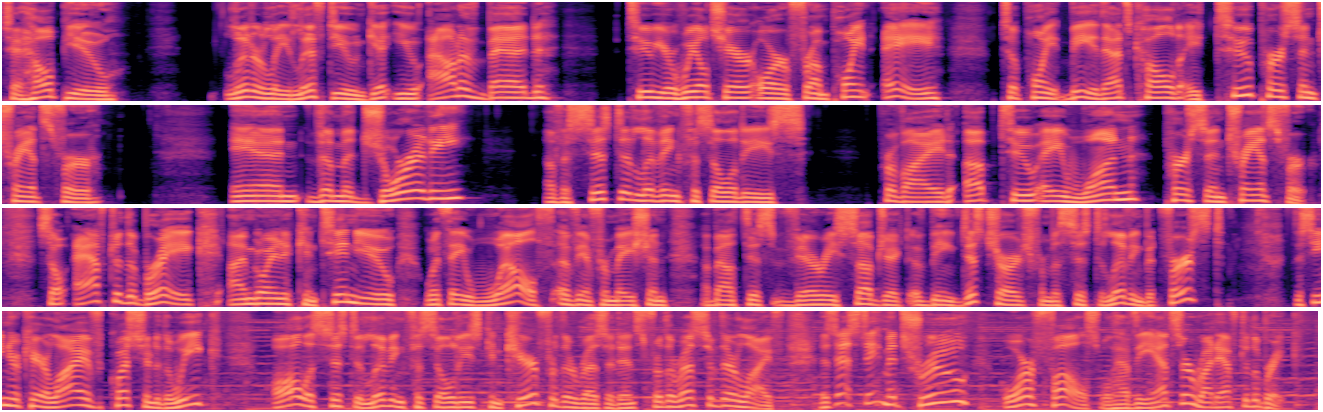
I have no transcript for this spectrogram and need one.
to help you literally lift you and get you out of bed to your wheelchair or from point A to point B. That's called a two person transfer. And the majority of assisted living facilities provide up to a one person transfer. So after the break, I'm going to continue with a wealth of information about this very subject of being discharged from assisted living. But first, the Senior Care Live question of the week All assisted living facilities can care for their residents for the rest of their life. Is that statement true or false? We'll have the answer right after the break.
